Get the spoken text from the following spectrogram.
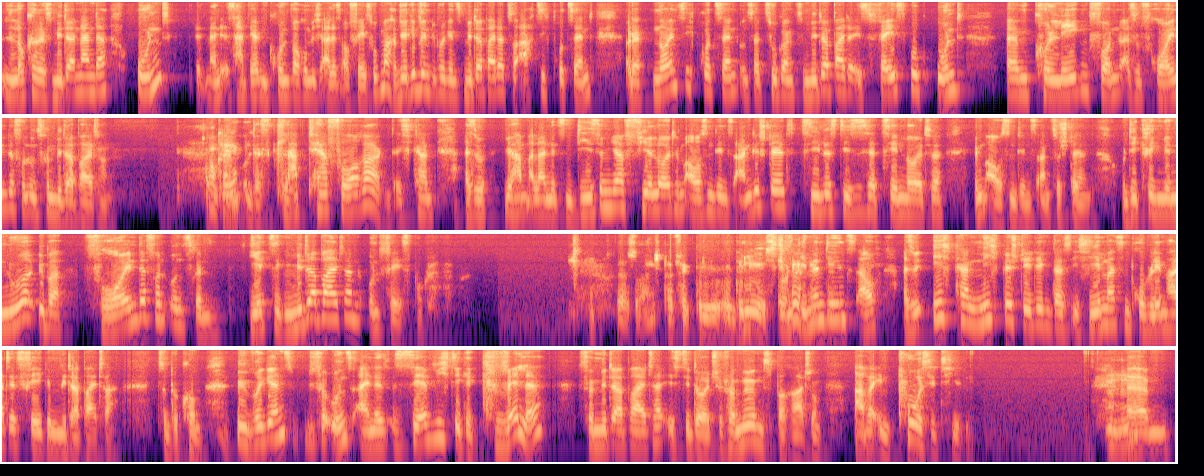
lockeres Miteinander und Nein, es hat ja einen Grund, warum ich alles auf Facebook mache. Wir gewinnen übrigens Mitarbeiter zu 80 Prozent oder 90 Prozent unser Zugang zu Mitarbeiter ist Facebook und ähm, Kollegen von, also Freunde von unseren Mitarbeitern. Okay. Und das klappt hervorragend. Ich kann, also wir haben allein jetzt in diesem Jahr vier Leute im Außendienst angestellt. Ziel ist dieses Jahr zehn Leute im Außendienst anzustellen. Und die kriegen wir nur über Freunde von unseren jetzigen Mitarbeitern und Facebook. Das ist eigentlich perfekt gelöst. Und Innendienst auch. Also ich kann nicht bestätigen, dass ich jemals ein Problem hatte, fähige Mitarbeiter zu bekommen. Übrigens, für uns eine sehr wichtige Quelle für Mitarbeiter ist die deutsche Vermögensberatung, aber im positiven. Mhm. Ähm,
